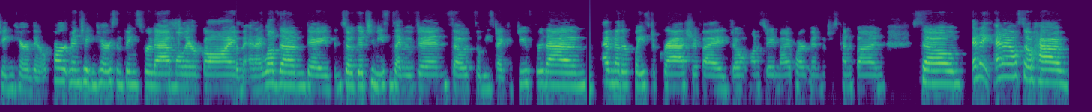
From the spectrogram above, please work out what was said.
taking care of their apartment, taking care of some things for them while they're gone. And I love them; they've been so good to me since I moved in, so it's the least I could do for them. I have another place to crash if I don't want to stay in my apartment, which is kind of fun. So, and I and I also have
